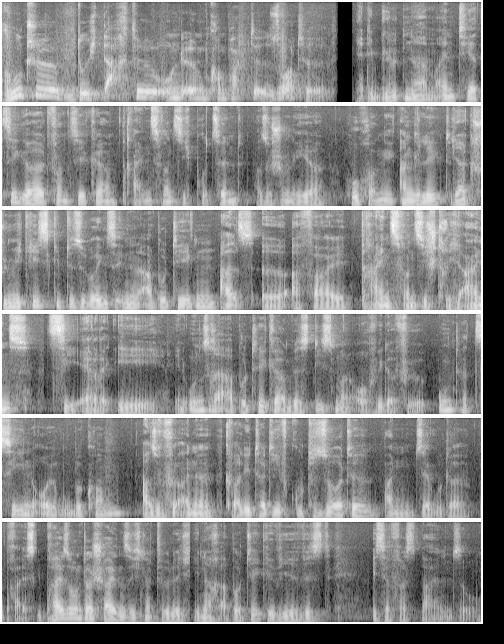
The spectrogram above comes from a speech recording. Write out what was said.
gute, durchdachte und ähm, kompakte Sorte. Ja, die Blüten haben einen THC-Gehalt von ca. 23 Prozent, also schon eher hochrangig angelegt. Ja, Creamy Keys gibt es übrigens in den Apotheken als äh, Afai 23-1 CRE. In unserer Apotheke haben wir es diesmal auch wieder für unter 10 Euro bekommen. Also für eine qualitativ gute Sorte ein sehr guter Preis. Die Preise unterscheiden sich natürlich je nach Apotheke, wie ihr wisst. Ist ja fast bei allen so.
